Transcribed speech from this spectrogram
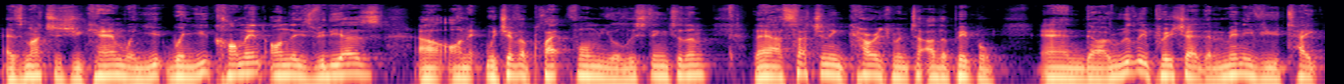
as much as you can when you when you comment on these videos uh, on whichever platform you're listening to them. They are such an encouragement to other people, and I really appreciate that many of you take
